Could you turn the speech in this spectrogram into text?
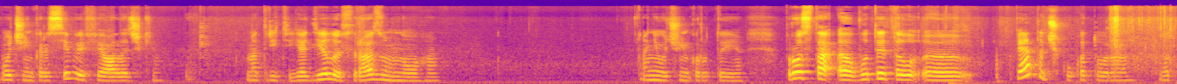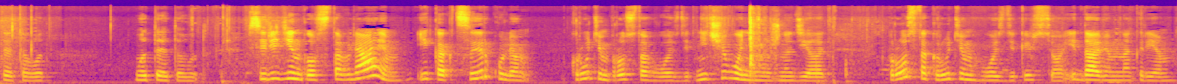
Очень красивые фиалочки. Смотрите, я делаю сразу много. Они очень крутые. Просто э, вот эту э, пяточку, которую, вот это вот, вот это вот, в серединку вставляем и как циркулем крутим просто гвоздик. Ничего не нужно делать. Просто крутим гвоздик и все. И давим на крем.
